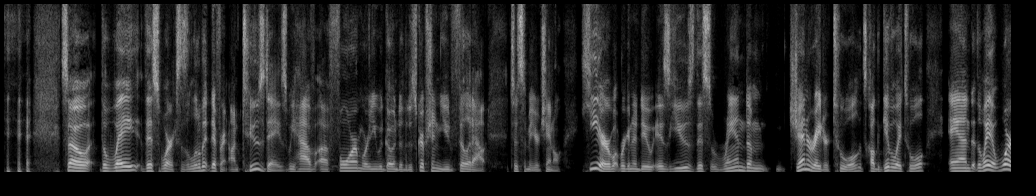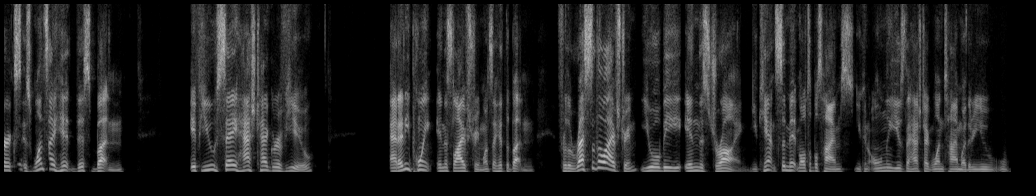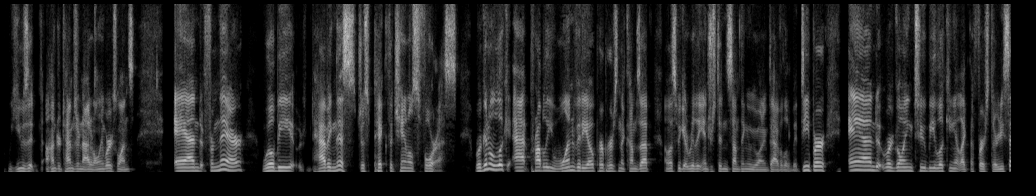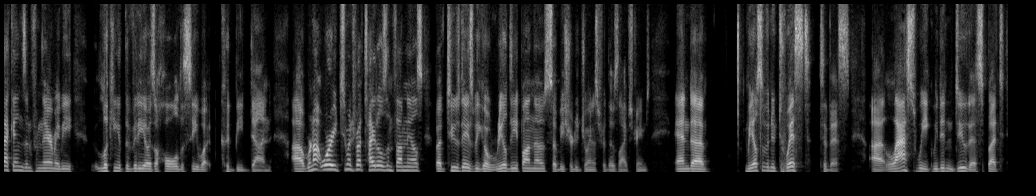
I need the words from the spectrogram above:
so the way this works is a little bit different. On Tuesdays, we have a form where you would go into the description, you'd fill it out to submit your channel. Here, what we're going to do is use this random generator tool. It's called the giveaway tool. And the way it works mm. is once I hit this button, if you say hashtag review at any point in this live stream, once I hit the button, for the rest of the live stream, you will be in this drawing. You can't submit multiple times. You can only use the hashtag one time, whether you use it 100 times or not. It only works once. And from there, we'll be having this just pick the channels for us. We're going to look at probably one video per person that comes up, unless we get really interested in something we want to dive a little bit deeper. And we're going to be looking at like the first 30 seconds. And from there, maybe looking at the video as a whole to see what could be done. Uh, we're not worried too much about titles and thumbnails, but Tuesdays we go real deep on those. So be sure to join us for those live streams. And uh, we also have a new twist to this. Uh, last week we didn't do this, but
